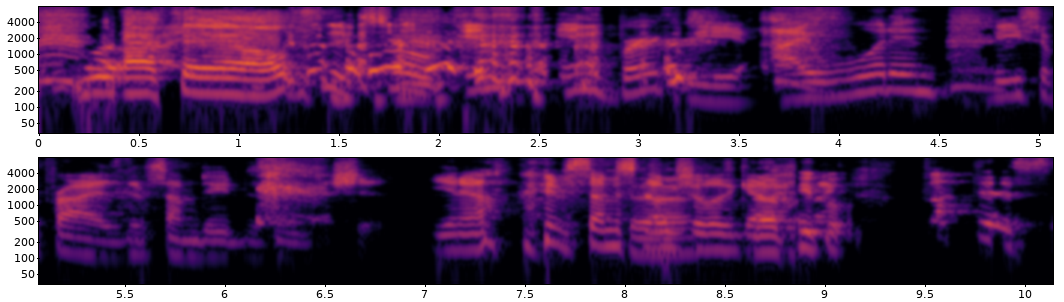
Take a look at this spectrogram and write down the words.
you have failed. so in, in Berkeley, I wouldn't be surprised if some dude was doing that shit. You know, if some socialist guy No, was people like, "Fuck this,"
